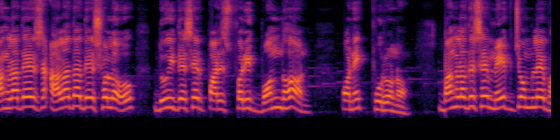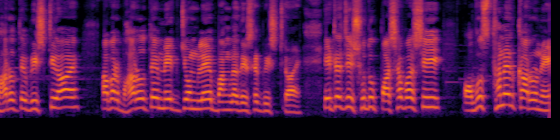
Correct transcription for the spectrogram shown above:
বাংলাদেশ আলাদা দেশ হলেও দুই দেশের পারস্পরিক বন্ধন অনেক পুরনো। বাংলাদেশে মেঘ জমলে ভারতে বৃষ্টি হয়, আবার ভারতে মেঘ জমলে বাংলাদেশের বৃষ্টি হয়। এটা যে শুধু পাশাপাশি অবস্থানের কারণে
